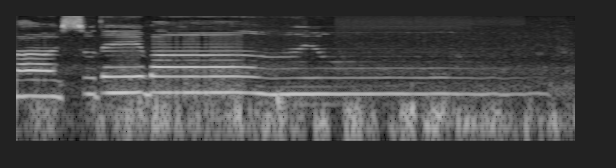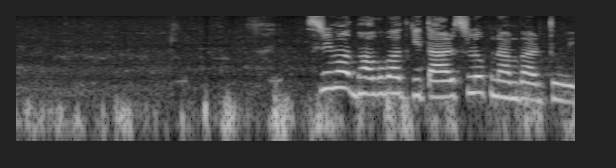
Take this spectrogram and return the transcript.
वासुदेवाय শ্রীমদ্ ভগবদ্ গীতার শ্লোক নাম্বার দুই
